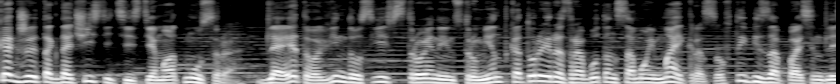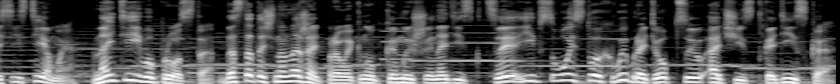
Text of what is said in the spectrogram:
Как же тогда чистить систему от мусора? Для этого в Windows есть встроенный инструмент, который разработан самой Microsoft и безопасен для системы. Найти его просто. Достаточно нажать правой кнопкой мыши на диск C и в свойствах выбрать опцию «Очистка диска».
